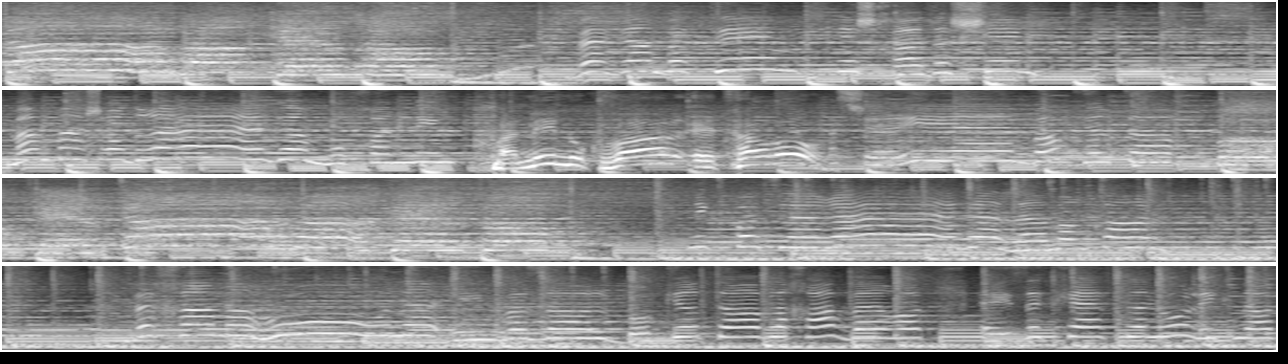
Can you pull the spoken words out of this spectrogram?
טוב, בוקר טוב, וגם בתים יש חדשים, ממש עוד רגע מוכנים, בנינו כבר את הרוב. אז שיהיה בוקר טוב, לחברות, איזה כיף לנו לקנות.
